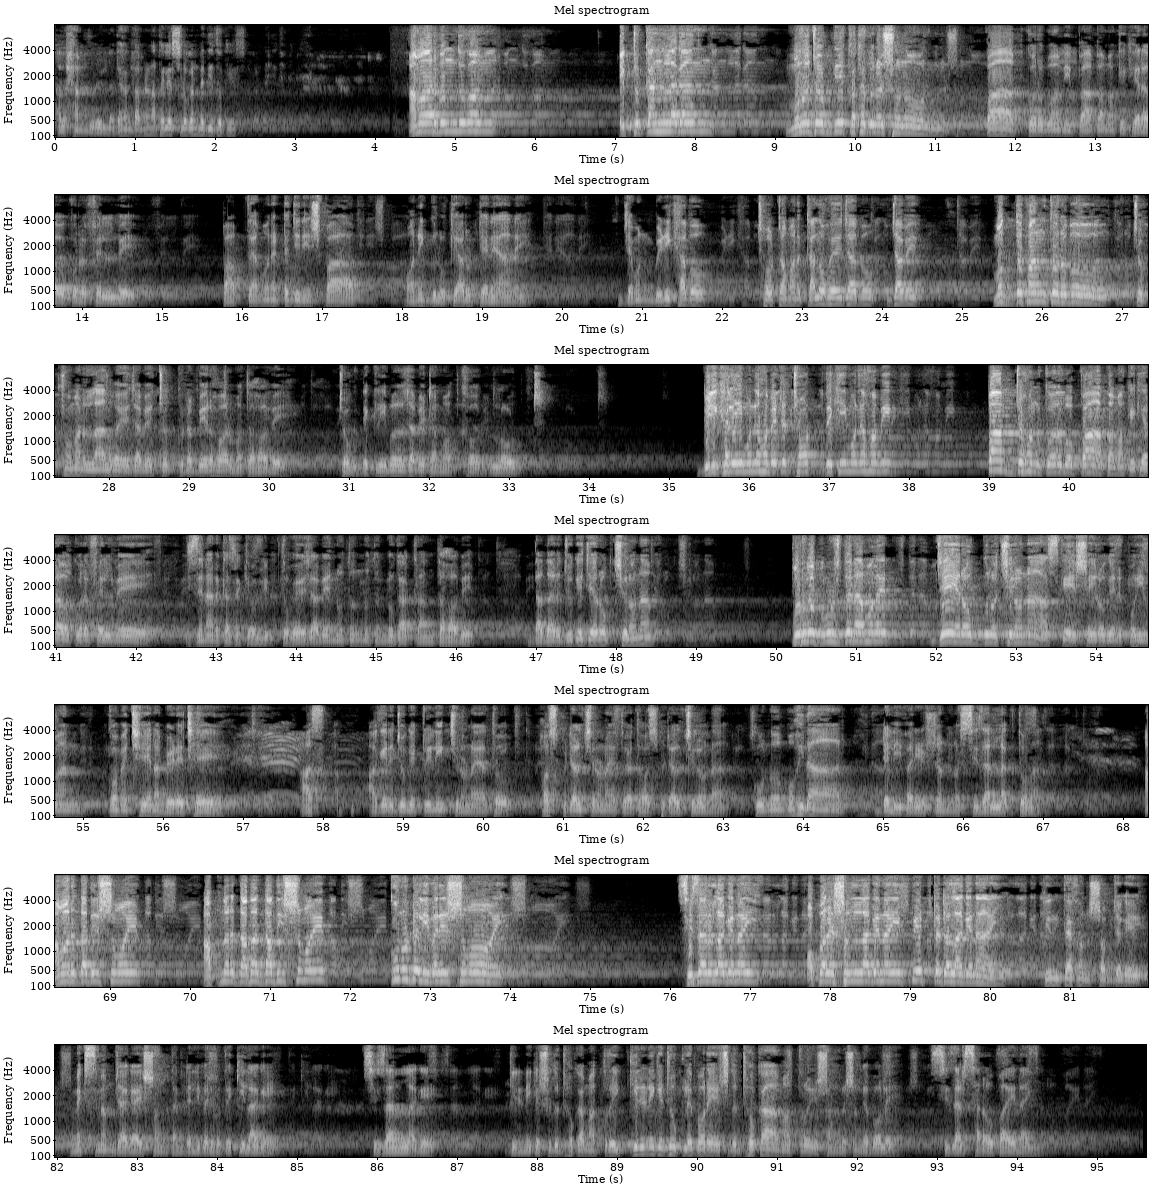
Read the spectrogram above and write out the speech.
আলহামদুলিল্লাহ। দেখেন তো আপনি না থাকলে স্লোগানটা দিত কে? আমার বন্ধুগণ, একটু কান লাগান, মনোযোগ দিয়ে কথাগুলো শুনুন। পাপ করব আমি, পাপ আমাকে ঘেরাও করে ফেলবে। পাপ তো এমন একটা জিনিস, পাপ অনেকগুলোকে আরও টেনে আনে। যেমন বিড়ি খাব ছোট আমার কালো হয়ে যাব, যাবে। মদ্যপান করব, চক্ষু আমার লাল হয়ে যাবে, চক্ষুটা বের হওয়ার মতো হবে। চোখ দেখলেই বোঝা যাবে এটা মদখর, লোট। বিড়ি খালেই মনে হবে এটা ঠোঁট, দেখেই মনে হবে পাপ যখন করব, পাপ আমাকে ঘেরাও করে ফেলবে। জেনার কাছে কেউ লিপ্ত হয়ে যাবে, নতুন নতুন রোগ আক্রান্ত হবে। দাদার যুগে যে রোগ ছিল না, পূর্বপুরুষদের আমলে যে রোগগুলো ছিল না, আজকে সেই রোগের পরিমাণ কমেছে না বেড়েছে আজ আগের যুগে ক্লিনিক ছিল না এত, হসপিটাল ছিল না এত এত হসপিটাল ছিল না। কোন মহিলার ডেলিভারির জন্য সিজার লাগতো না। আমার দাদির সময়, আপনার দাদার দাদির সময়ে, কোন ডেলিভারির সময় সিজার লাগে নাই, অপারেশন লাগে নাই, পেট কাটা লাগে নাই। কিন্তু এখন সব জায়গায় ম্যাক্সিমাম জায়গায় সন্তান ডেলিভারি হতে কি লাগে? সিজার লাগে। ক্লিনিকে শুধু ঢোকা মাত্রই ক্লিনিকে ঢুকলে পরে শুধু ঢোকা মাত্রই সঙ্গে সঙ্গে বলে, সিজার ছাড়া উপায় নাই।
